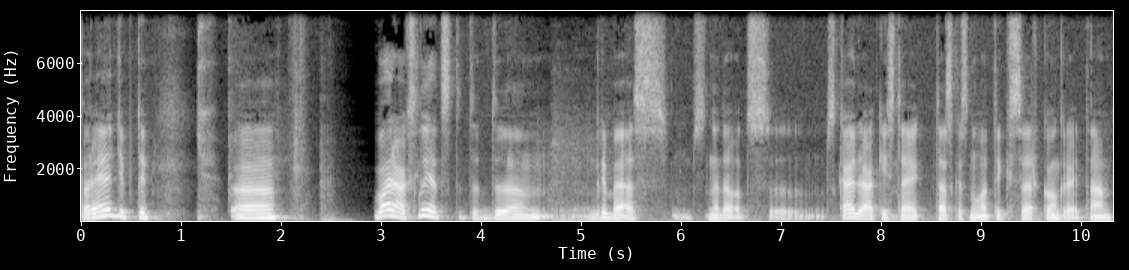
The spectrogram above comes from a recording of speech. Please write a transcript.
par Ēģipti. Uh, vairākas lietas, tad, tad um, gribējās nedaudz uh, skaidrāk izteikt tas, kas notiks ar konkrētām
